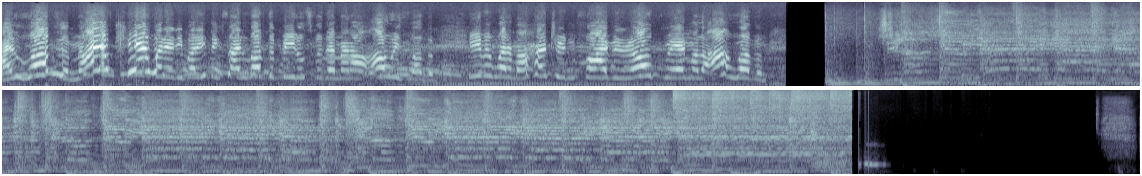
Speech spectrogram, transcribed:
I love them. I don't care what anybody thinks. I love the Beatles for them, and I'll always love them. Even when I'm 105 and an old grandmother, I'll love them.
